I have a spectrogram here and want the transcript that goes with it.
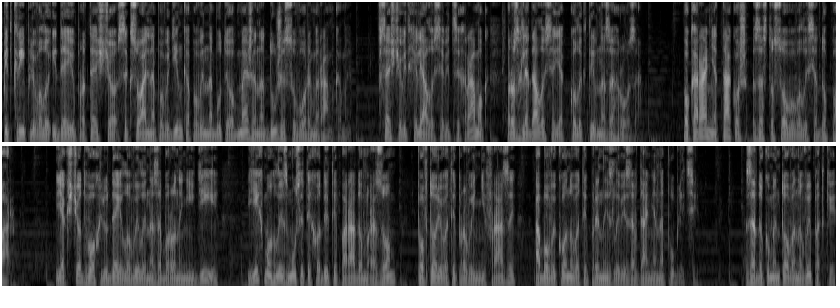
підкріплювало ідею про те, що сексуальна поведінка повинна бути обмежена дуже суворими рамками. Все, що відхилялося від цих рамок, розглядалося як колективна загроза. Покарання також застосовувалися до пар. Якщо двох людей ловили на забороненій дії, їх могли змусити ходити парадом разом, повторювати провинні фрази або виконувати принизливі завдання на публіці. Задокументовано випадки,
